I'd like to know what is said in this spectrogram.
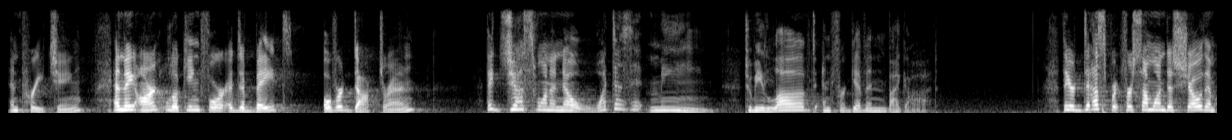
and preaching, and they aren't looking for a debate over doctrine. They just want to know what does it mean to be loved and forgiven by God? They're desperate for someone to show them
